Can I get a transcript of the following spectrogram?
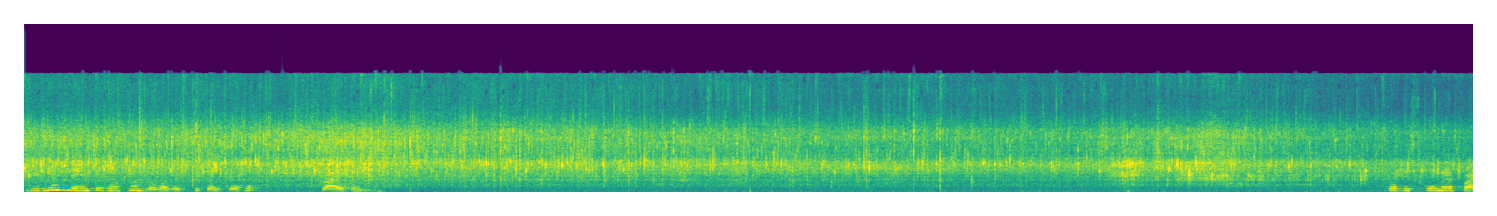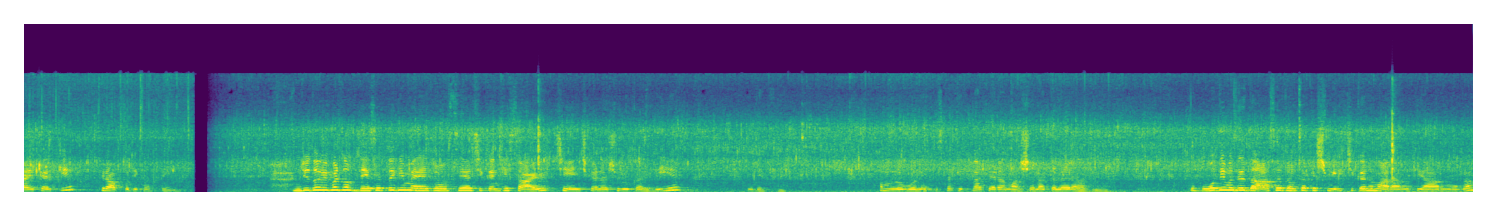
मीडियम फ्लेम पे जो हम लोगों ने इस चिकन को है, फ्राई करना। तो अब इसको मैं फ्राई करके फिर आपको दिखाते हैं। जी तो वीवर आप देख सकते हैं कि मैंने जो से चिकन की साइड चेंज करना शुरू कर दी है। ये देखिए, हम लोगों ने इसका कितना प्यारा माशाल्लाह कलर आ गया। तो बहुत ही मज़ेदार सा जो सा कश्मीरी चिकन हमारा वो तैयार होगा।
